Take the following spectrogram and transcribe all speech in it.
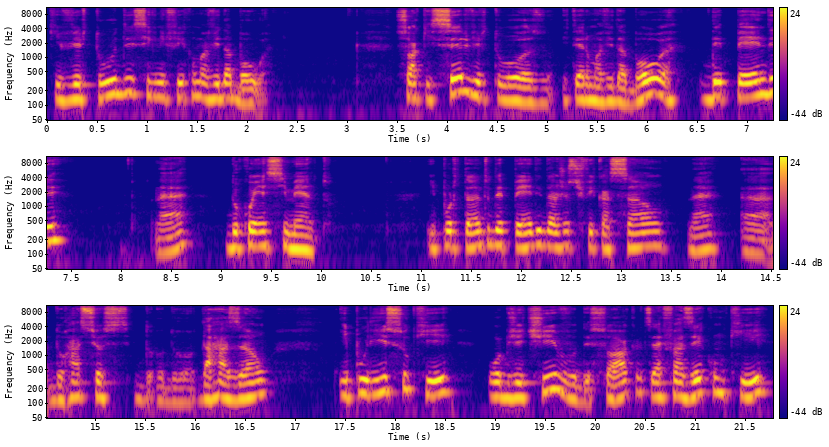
que virtude significa uma vida boa. Só que ser virtuoso e ter uma vida boa depende né, do conhecimento. E, portanto, depende da justificação, né, uh, do, do, do, da razão. E por isso que o objetivo de Sócrates é fazer com que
